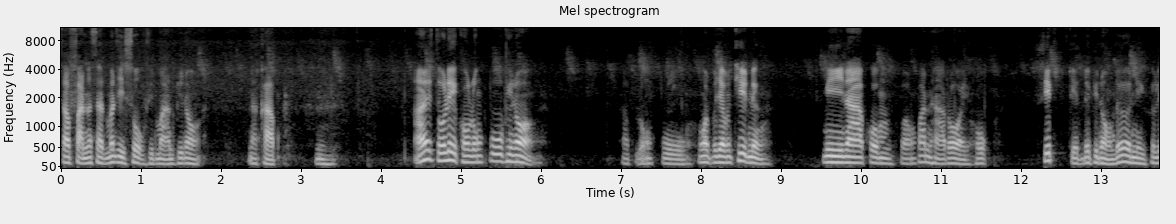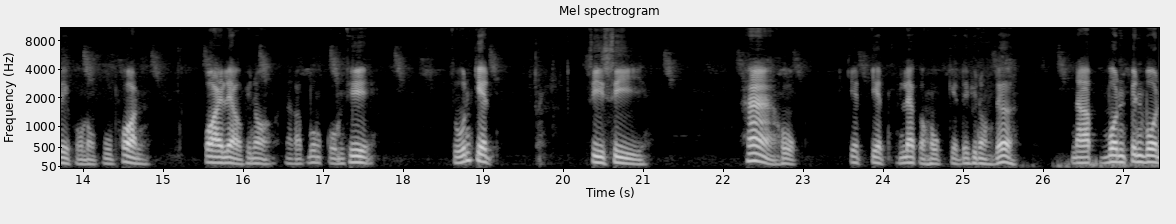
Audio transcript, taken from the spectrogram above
ถ้าฝันนะสัตว์มันสิโศกสิมานพี่น้องนะครับอันนี้ตัวเลขของหลวงปู่พี่น้องครับหลวงปู่งวดประจำวันที่หนึ่ง มีนาคมสองพันห้าร้อยหกสิบเจ็ดได้อพี่น้องเด้อนี่คือเลขของหลวงปู่พรปล่อยแล้วพี่น้องนะครับวงกลมที่ศูนย์เจ็ดสี่สี่ห้าหกเจ็ดเจ็ดแล้วก็หกเจ็ดได้พี่น้องเด้อนะครับบนเป็นบน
